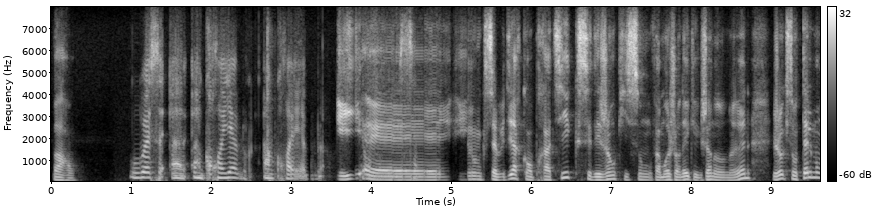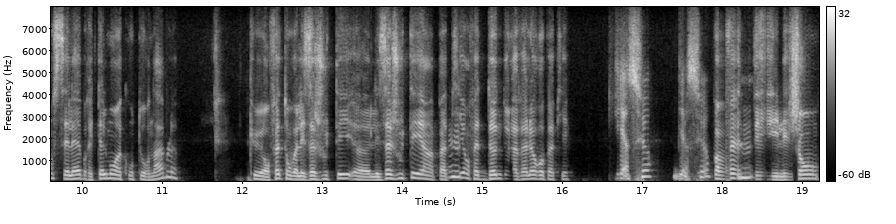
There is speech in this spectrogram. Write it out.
par an. Ouais, c'est in- incroyable, incroyable. Et, euh, et donc ça veut dire qu'en pratique, c'est des gens qui sont, enfin moi j'en ai quelques-uns dans mon domaine, des gens qui sont tellement célèbres et tellement incontournables que en fait on va les ajouter, euh, les ajouter à un papier en fait donne de la valeur au papier. Bien sûr, bien sûr. Donc, en fait, Mm. les gens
